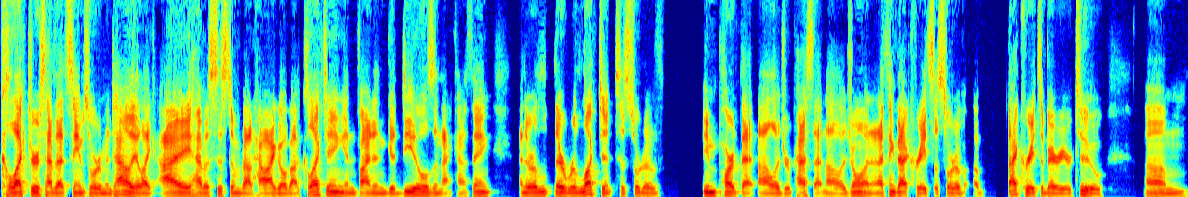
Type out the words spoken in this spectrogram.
collectors have that same sort of mentality. Like i have a system about how i go about collecting and finding good deals and that kind of thing. And they're they're reluctant to sort of impart that knowledge or pass that knowledge on. And i think that creates a sort of a, that creates a barrier too. Um,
